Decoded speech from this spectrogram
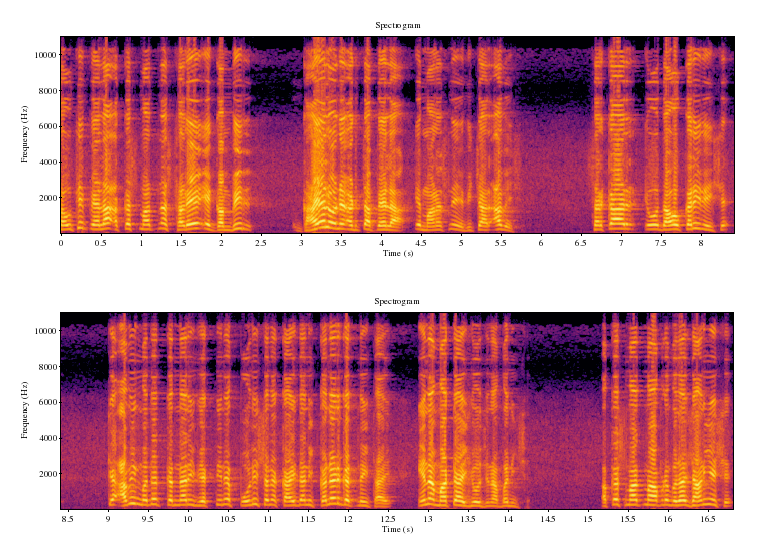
સૌથી પહેલા અકસ્માતના સ્થળે એ ગંભીર ઘાયલોને અડતા પહેલા એ માણસને એ વિચાર આવે છે. સરકાર એવો દાવો કરી રહી છે કે આવી મદદ કરનારી વ્યક્તિને પોલીસ અને કાયદાની કનડગત નહીં થાય. એના માટે આ યોજના બની છે. અકસ્માતમાં આપણે બધા જાણીએ છીએ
